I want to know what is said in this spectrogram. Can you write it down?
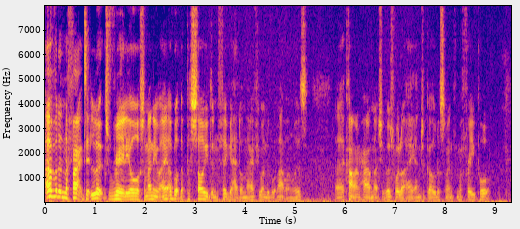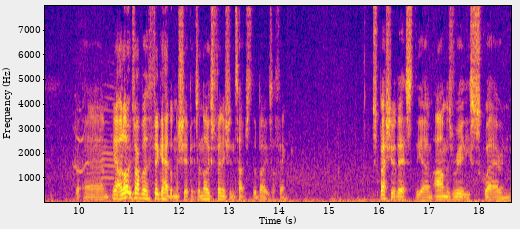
Other than the fact it looks really awesome anyway, I've got the Poseidon figurehead on there if you wondered what that one was. Uh, I can't remember how much it was, probably like 800 gold or something from a free port. But um, yeah, I like to have a figurehead on the ship. It's a nice finishing touch to the boats, I think. Especially with this, the um, armour's really square and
